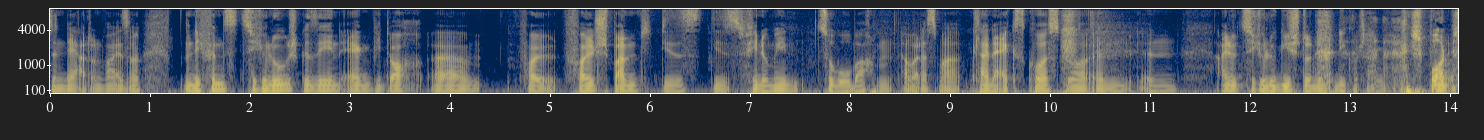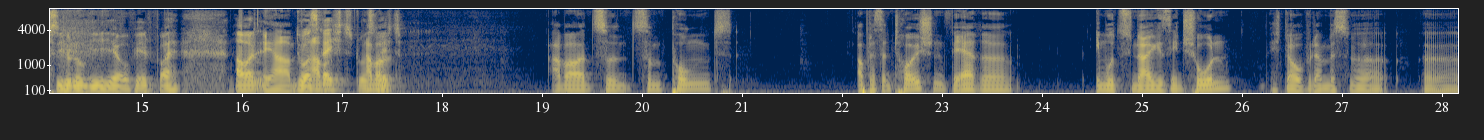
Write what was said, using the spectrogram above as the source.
in der Art und Weise. Und ich finde es psychologisch gesehen irgendwie doch, äh, voll, voll spannend, dieses, dieses Phänomen zu beobachten. Aber das mal kleiner Exkurs nur in, in eine Psychologiestunde mit Nico Chang. Sportpsychologie hier auf jeden Fall. Aber ja, du hast aber, recht, du hast aber, recht. Aber zu, zum Punkt, ob das enttäuschend wäre, emotional gesehen schon. Ich glaube, da müssen wir äh,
